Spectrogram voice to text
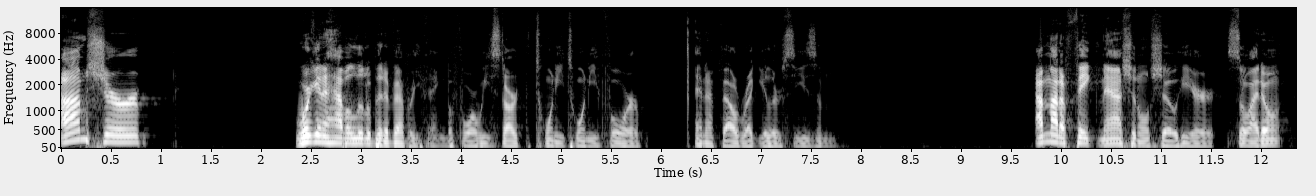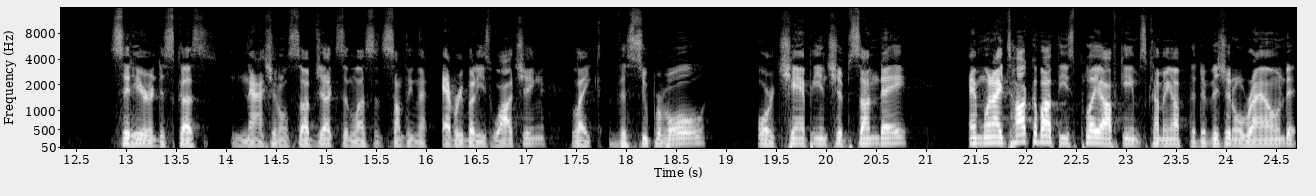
I'm sure we're going to have a little bit of everything before we start the 2024 NFL regular season. I'm not a fake national show here, so I don't sit here and discuss national subjects unless it's something that everybody's watching, like the Super Bowl or Championship Sunday. And when I talk about these playoff games coming up, the divisional round,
